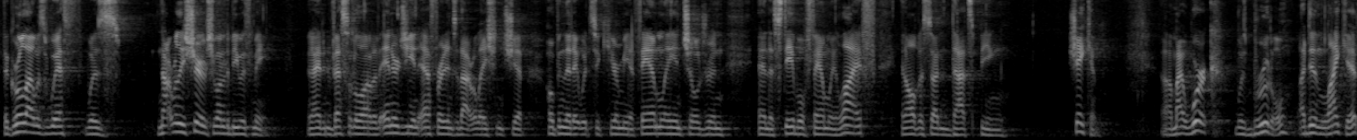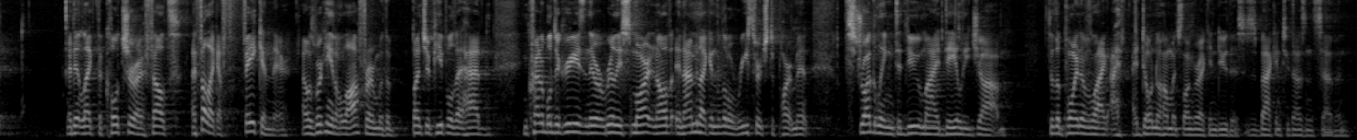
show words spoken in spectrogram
The girl I was with was not really sure if she wanted to be with me. And I had invested a lot of energy and effort into that relationship, hoping that it would secure me a family and children and a stable family life. And all of a sudden, that's being shaken. Uh, my work was brutal. I didn't like it. I didn't like the culture. I felt, I felt like a fake in there. I was working at a law firm with a bunch of people that had incredible degrees and they were really smart, and, all, and I'm like in the little research department struggling to do my daily job to the point of like, I, I don't know how much longer I can do this. This is back in 2007.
